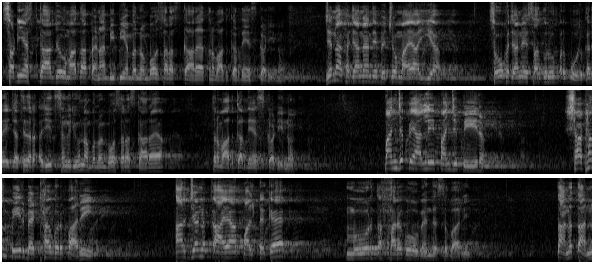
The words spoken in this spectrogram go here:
ਸਾਡੀਆਂ ਸਤਿਕਾਰਯੋਗ ਮਾਤਾ ਭੈਣਾਂ ਬੀਬੀਆਂ ਵੱਲੋਂ ਬਹੁਤ ਸਾਰਾ ਸਤਿਕਾਰ ਹੈ, ਧੰਨਵਾਦ ਕਰਦੇ ਹਾਂ ਇਸ ਘੜੀ ਨੂੰ। ਜਿਨ੍ਹਾਂ ਖਜ਼ਾਨਿਆਂ ਦੇ ਵਿੱਚੋਂ ਮਾਇਆ ਆਈ ਆ, ਸੋ ਖਜ਼ਾਨੇ ਸਤਿਗੁਰੂ ਭਰਪੂਰ ਕਰੇ, ਜਥੇਦਾਰ ਅਜੀਤ ਸਿੰਘ ਜੀ ਉਹਨਾਂ ਵੱਲੋਂ ਬਹੁਤ ਸਾਰਾ ਸਤਿਕਾਰ ਆਇਆ। ਧੰਨਵਾਦ ਕਰਦੇ ਹਾਂ ਇਸ ਘੜੀ ਨੂੰ। ਪੰਜ ਪਿਆਲੇ, ਪੰਜ ਪੀਰ। ਛਠਮ ਪੀਰ ਬੈਠਾ ਗੁਰ ਭਾਰੀ ਅਰਜਨ ਕਾਇਆ ਪਲਟਕ ਹੈ, ਮੂਰਤ ਹਰ ਗੋਬਿੰਦ ਸਵਾਰੀ। ਧੰਨ ਧੰਨ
